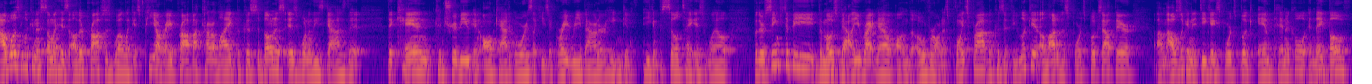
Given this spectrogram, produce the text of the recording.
I was looking at some of his other props as well, like his PRA prop. I kind of like because Sabonis is one of these guys that that can contribute in all categories. Like he's a great rebounder. He can give, he can facilitate as well. But there seems to be the most value right now on the over on his points prop because if you look at a lot of the sports books out there, um, I was looking at DK Sportsbook and Pinnacle, and they both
